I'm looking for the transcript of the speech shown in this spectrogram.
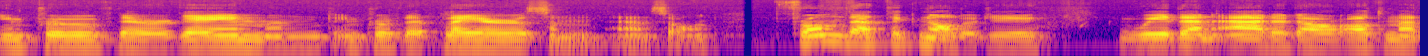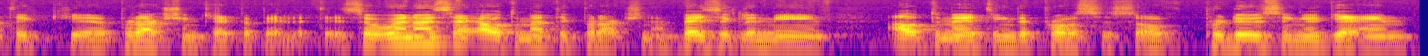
improve their game and improve their players and, and so on. From that technology, we then added our automatic uh, production capability. So when I say automatic production, I basically mean automating the process of producing a game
